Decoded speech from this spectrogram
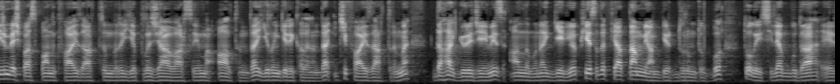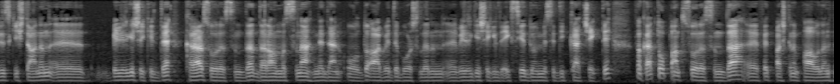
25 bas puanlık faiz arttırımları yapılacağı varsayımı altında yılın geri kalanında 2 faiz arttırımı daha göreceğimiz anlamına geliyor. Piyasada fiyatlanmayan bir durumdu bu. Dolayısıyla bu da e, risk iştahının e, belirgin şekilde karar sonrasında daralmasına neden oldu. ABD borsalarının e, belirgin şekilde eksiye dönmesi dikkat çekti. Fakat toplantı sonrasında FED Başkanı Powell'ın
